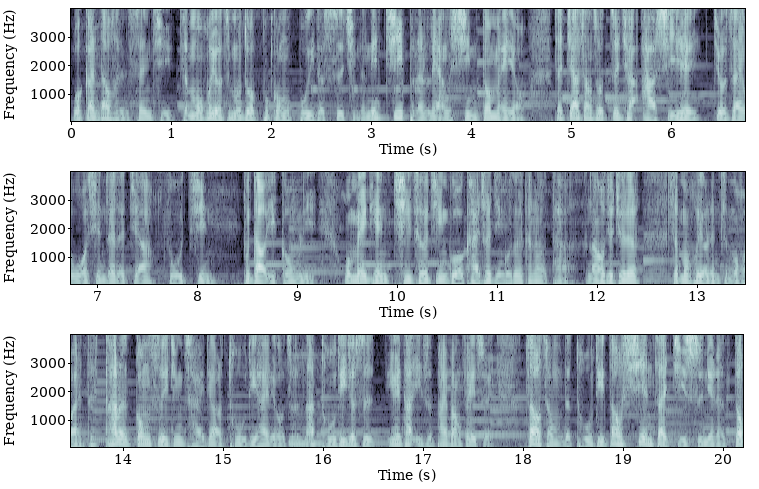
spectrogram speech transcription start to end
我感到很生气，怎么会有这么多不公不义的事情呢？连基本的良心都没有。再加上说，这家 RCA 就在我现在的家附近，不到一公里。我每天骑车经过、开车经过都会看到他，然后就觉得怎么会有人这么坏？他他的公司已经拆掉了，土地还留着。那土地就是因为他一直排放废水，造成我们的土地到现在几十年了都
